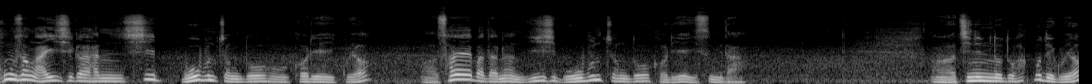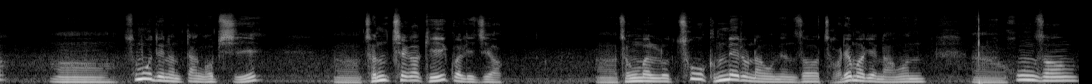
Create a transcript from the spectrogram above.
홍성 IC가 한 15분 정도 어, 거리에 있고요. 어, 서해 바다는 25분 정도 거리에 있습니다. 어, 진입로도 확보되고요. 어, 소모되는 땅 없이 어, 전체가 계획관리 지역 어, 정말로 초급매로 나오면서 저렴하게 나온 어, 홍성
